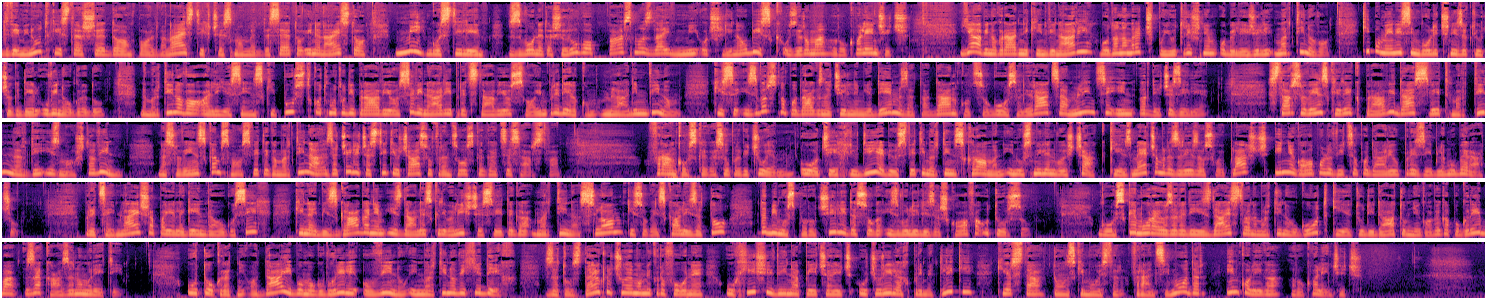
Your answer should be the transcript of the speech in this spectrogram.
Dve minutki sta še do pol dvanajstih, če smo med deseto in enajsto mi gostili zvoneta šerugo, pa smo zdaj mi odšli na obisk oziroma Rok Valenčič. Ja, vinogradniki in vinari bodo namreč pojutrišnjem obeležili Martinovo, ki pomeni simbolični zaključek del v vinogradu. Na Martinovo ali jesenski pust, kot mu tudi pravijo, se vinari predstavijo svojim pridelkom, mladim vinom, ki se izvrstno poda k značilnim jedem za ta dan, kot so gos ali raca, mlinci in rdeče zelje. Star slovenski rek pravi, da svet Martin naredi iz mošta vin. Na slovenskem smo svetega Martina začeli častiti v času francoskega cesarstva. Frankovskega se upravičujem. V očeh ljudi je bil sveti Martin skromen in usmiljen vojščak, ki je z mečem razrezal svoj plašč in njegovo polovico podaril prezeblemu beraču. Predvsej mlajša pa je legenda o goseh, ki naj bi z gaganjem izdale skrivališče svetega Martina Slom, ki so ga iskali zato, da bi mu sporočili, da so ga izvolili za škofa v Tursu. Goske morajo zaradi izdajstva na Martinov god, ki je tudi datum njegovega pogreba, zakazan umreti. V tokratni oddaji bomo govorili o vinu in Martinovih jedeh, zato zdaj vključujemo mikrofone v hiši vina Pečarič v Čurilah pri Metliki, kjer sta tonski mojster Franci Modr in kolega Rok Valenčič.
